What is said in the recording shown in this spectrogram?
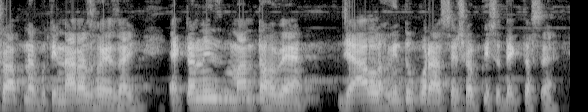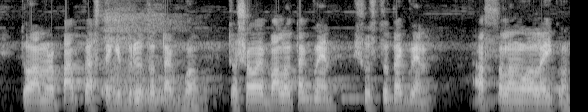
সব আপনার প্রতি নারাজ হয়ে যায়। একটা নিজ মানতে হবে যে আল্লাহ কিন্তু উপরে আছে সব কিছু দেখতেছে। তো আমরা পাপ কাজ থেকে বিরত থাকব। তো সবাই ভালো থাকবেন, সুস্থ থাকবেন। আসসালামু আলাইকুম।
